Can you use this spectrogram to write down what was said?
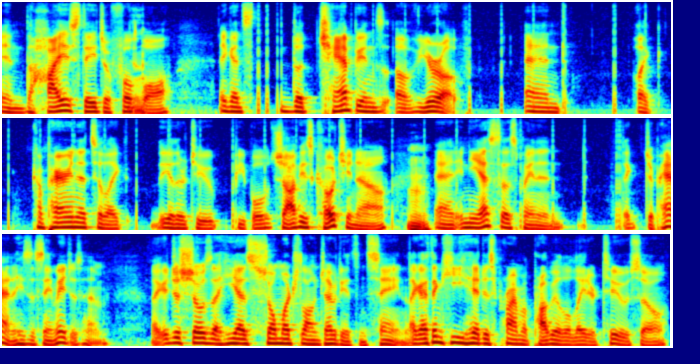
in the highest stage of football against the champions of Europe. And like comparing it to like the other two people, Xavi's coaching now hmm. and Iniesta's playing in like Japan and he's the same age as him. Like it just shows that he has so much longevity. It's insane. Like I think he hit his prime probably a little later too. So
